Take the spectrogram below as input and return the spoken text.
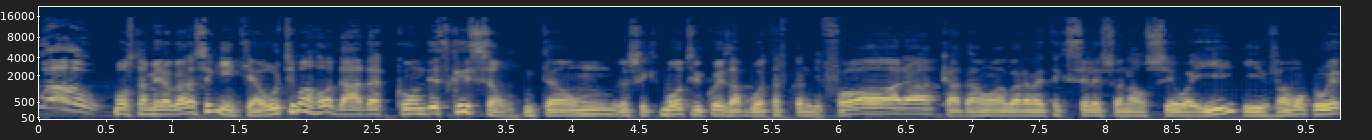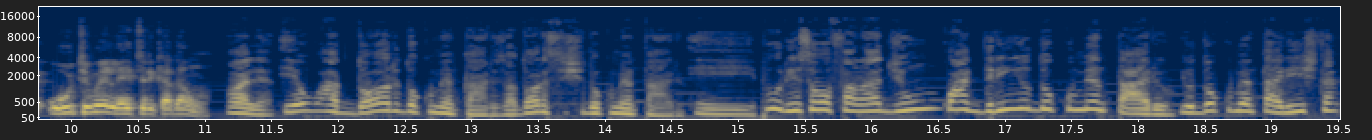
Uou! Bom, Samir, agora é o seguinte: é a última rodada com descrição. Então, eu sei que um monte de coisa boa tá ficando de fora. Cada um agora vai ter que selecionar o seu aí. E vamos pro último eleito de cada um. Olha, eu adoro documentários, adoro assistir documentário. E por isso eu vou falar de um quadrinho documentário. E o documentarista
